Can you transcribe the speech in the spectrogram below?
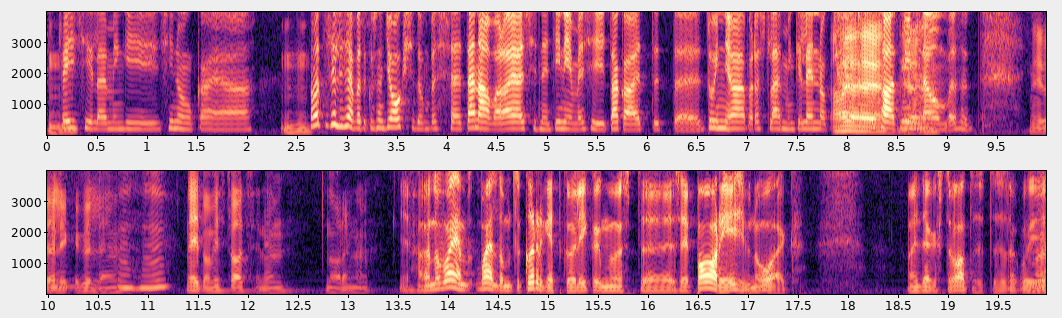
Mhm. -hmm. reisile mingi sinuga ja Mhm. vaata sellised vaata, kus nad jooksid umbes tänaval, ajasid neid inimesi taga, et, et äh, tunni aja pärast läheb mingi lennuk Ah, ja kas sa saad jaa, minna jaa. umbes, et Neid oli ikka küll, jah. mm -hmm. Neid ma vist vaatasin, jah, noorena. jah, aga no vaie-, vaieldamatu kõrghetk oli ikkagi minu meelest äh, see baari esimene hooaeg. Ma ei tea, kas te vaatasite seda, kui Ma-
